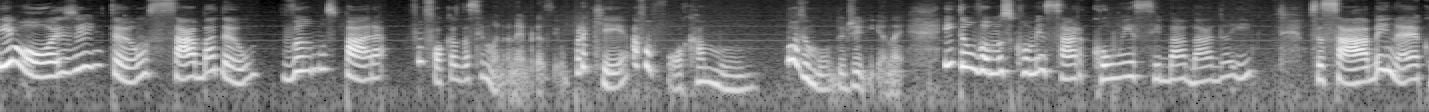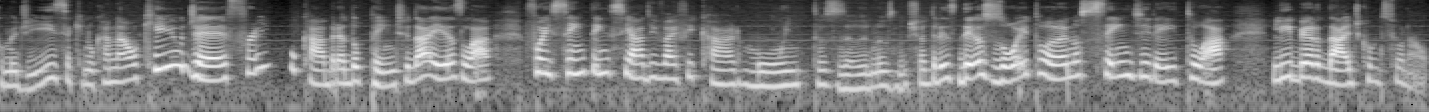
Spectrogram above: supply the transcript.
E hoje, então, sabadão, vamos para fofocas da semana, né, Brasil? Porque a fofoca mundo, move o mundo, diria, né? Então vamos começar com esse babado aí. Vocês sabem, né, como eu disse aqui no canal, que o Jeffrey, o cabra do pente da ex lá, foi sentenciado e vai ficar muitos anos no xadrez 18 anos sem direito à liberdade condicional.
